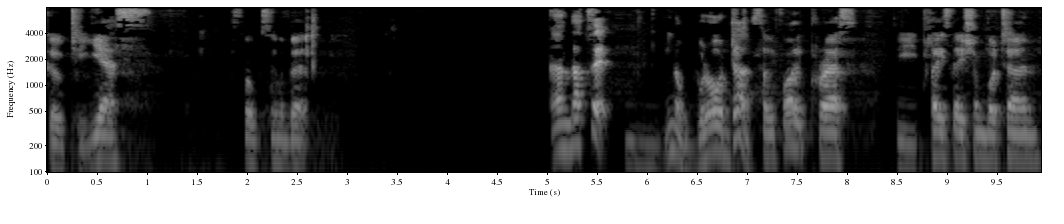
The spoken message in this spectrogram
go to yes, focus in a bit, and that's it. You know, we're all done. So if I press the PlayStation button,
